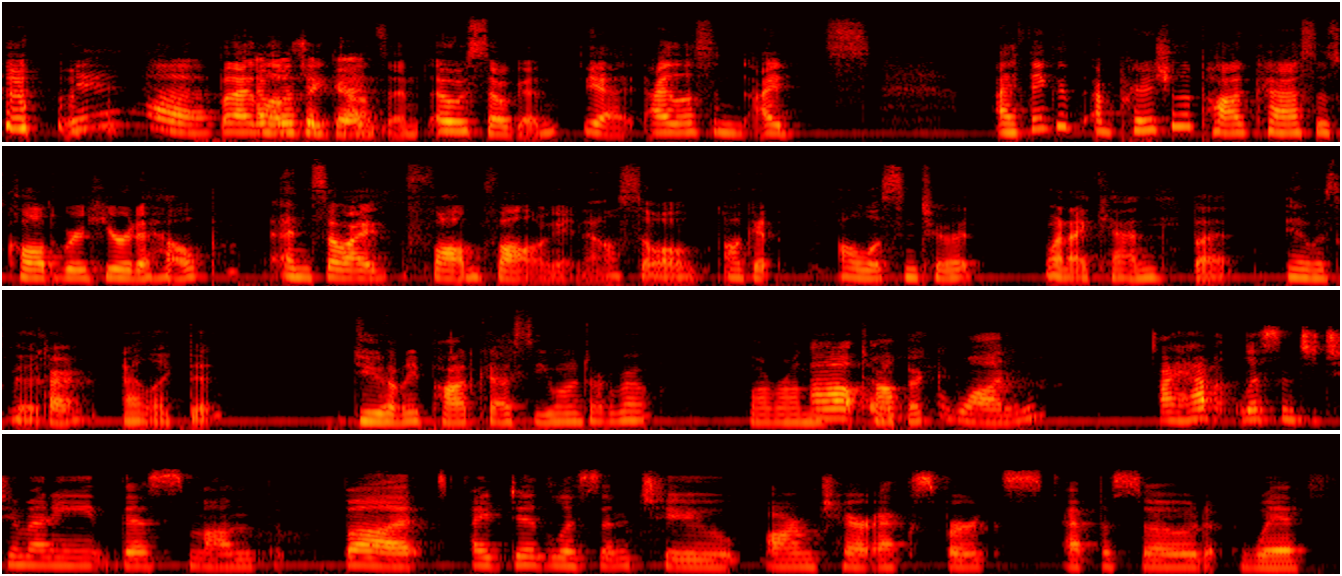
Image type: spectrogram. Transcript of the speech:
Yeah. but I And love it Jake? Johnson. It was so good. Yeah, I listened. I, I think I'm pretty sure the podcast is called "We're Here to Help," and so I, I'm following it now. So I'll, I'll get I'll listen to it when I can. But it was good. Okay. I liked it. Do you have any podcasts you want to talk about while we're on the Uh, topic? one. I haven't listened to too many this month, but I did listen to Armchair Experts episode with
